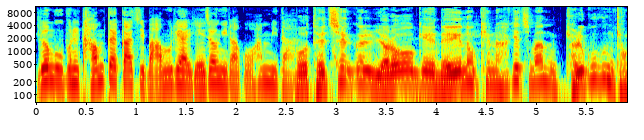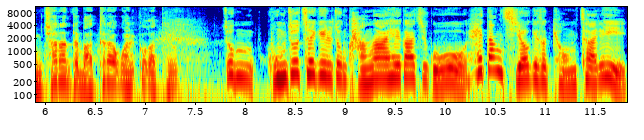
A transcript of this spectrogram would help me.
이런 부분을 다음 달까지 마무리할 예정이라고 합니다. 뭐 대책을 여러 개 내놓기는 하겠지만 결국은 경찰한테 맡으라고 할 것 같아요. 좀 공조 체계를 좀 강화해가지고 해당 지역에서 경찰이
